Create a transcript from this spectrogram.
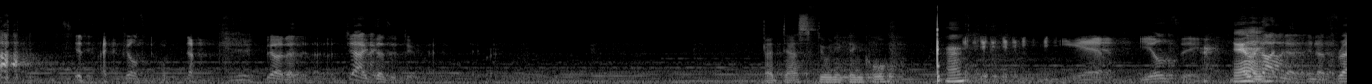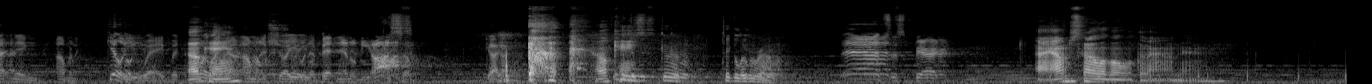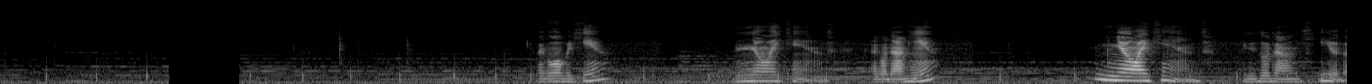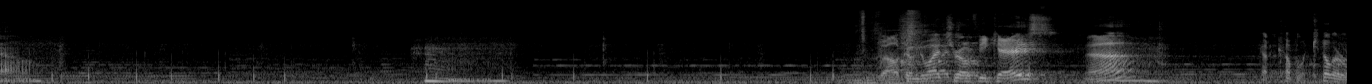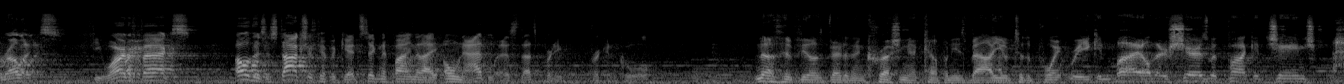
Did I build it? No, no, no, no, no. no. Jack doesn't do that. That desk do anything cool? Huh? yeah, you'll see. Really? Not in a, in a threatening, I'm gonna kill you way, but more Okay. like a, I'm gonna show you in a bit and it'll be awesome. Got it. Okay. I'm just gonna take a look around. That's the spirit. Alright, I'm just gonna go look around then. Can I go over here? No, I can't. Can I go down here? No, I can't. I can go down here though. Welcome to my trophy case. Huh? Got a couple of killer relics, a few artifacts. Oh, there's a stock certificate signifying that I own Atlas. That's pretty freaking cool. Nothing feels better than crushing a company's value to the point where you can buy all their shares with pocket change.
